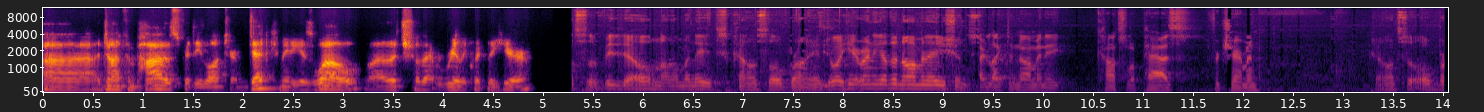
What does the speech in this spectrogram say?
uh, Jonathan Paz for the long-term debt committee as well. Uh, let's show that really quickly here. Councilor Vidal nominates Councilor O'Brien. Do I hear any other nominations? I'd like to nominate Councilor Paz for chairman. Councilor O'Brien.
